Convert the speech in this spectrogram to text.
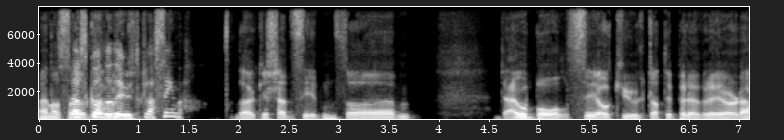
Men altså, skal har det utklassing, da. Det har jo ikke skjedd siden, så det er jo ballsy og kult at de prøver å gjøre det.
